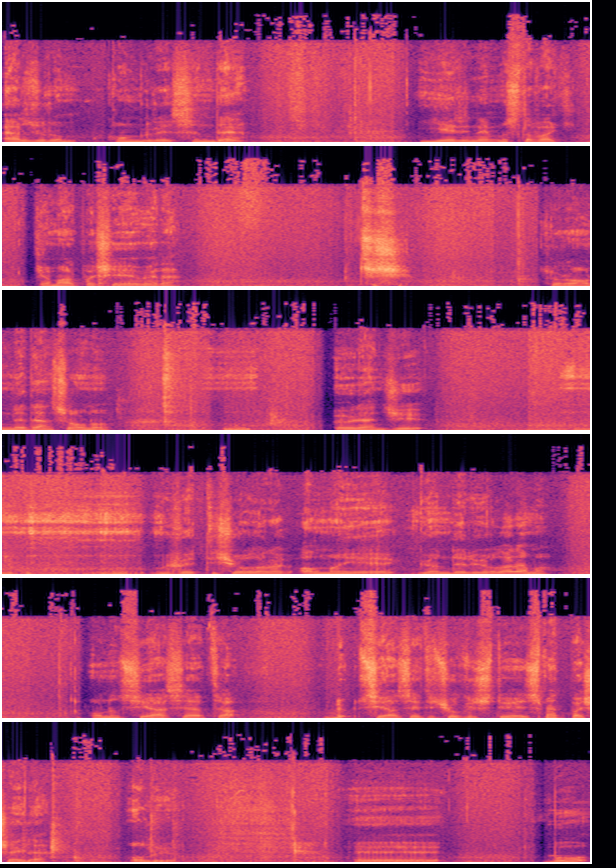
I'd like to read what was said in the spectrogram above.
Erzurum Kongresi'nde yerini Mustafa Kemal Paşa'ya veren kişi. Sonra o nedense onu öğrenci müfettişi olarak Almanya'ya gönderiyorlar ama onun siyasete siyaseti çok istiyor İsmet Paşa ile oluyor. Ee, bu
